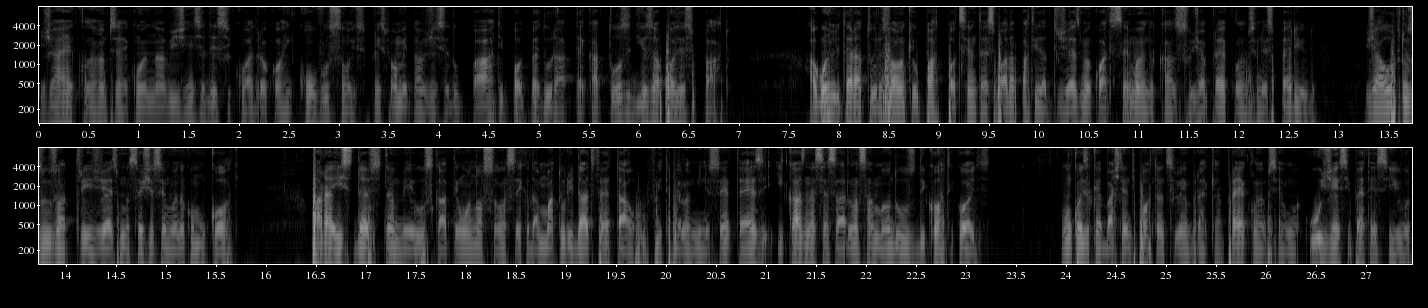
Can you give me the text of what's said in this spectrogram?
Já a eclâmpsia é quando na vigência desse quadro ocorrem convulsões, principalmente na vigência do parto e pode perdurar até 14 dias após esse parto. Algumas literaturas falam que o parto pode ser antecipado a partir da 34ª semana, caso surja a pré-eclâmpsia nesse período. Já outros usam a 36ª semana como corte. Para isso, deve-se também buscar ter uma noção acerca da maturidade fetal, feita pela miniocentese, e, caso necessário, lançar mão do uso de corticoides. Uma coisa que é bastante importante se lembrar é que a pré-eclâmpsia é uma urgência hipertensiva,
